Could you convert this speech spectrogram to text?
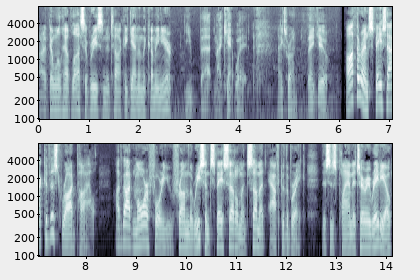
All right, then we'll have lots of reason to talk again in the coming year. You bet, and I can't wait. Thanks, Rod. Thank you. Author and space activist Rod Pyle. I've got more for you from the recent Space Settlement Summit after the break. This is Planetary Radio.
